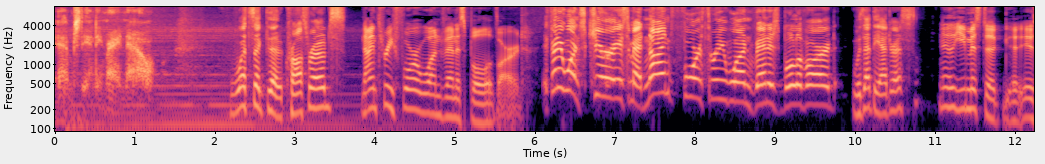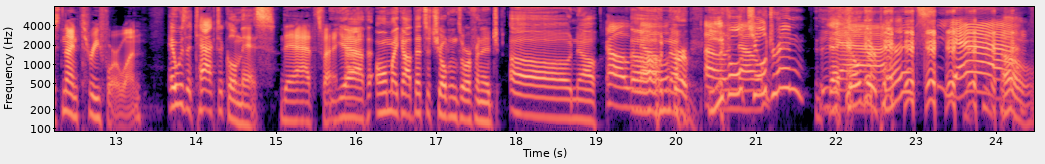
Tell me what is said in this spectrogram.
am standing right now. What's like the crossroads? 9341 Venice Boulevard. If anyone's curious, I'm at 9431 Venice Boulevard. Was that the address? No, you missed a. It's 9341. It was a tactical miss. That's fine. Yeah. th- oh my God, that's a children's orphanage. Oh no. Oh, no. no. For Oh, evil no. children that Yeah. killed their parents? Yeah. oh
